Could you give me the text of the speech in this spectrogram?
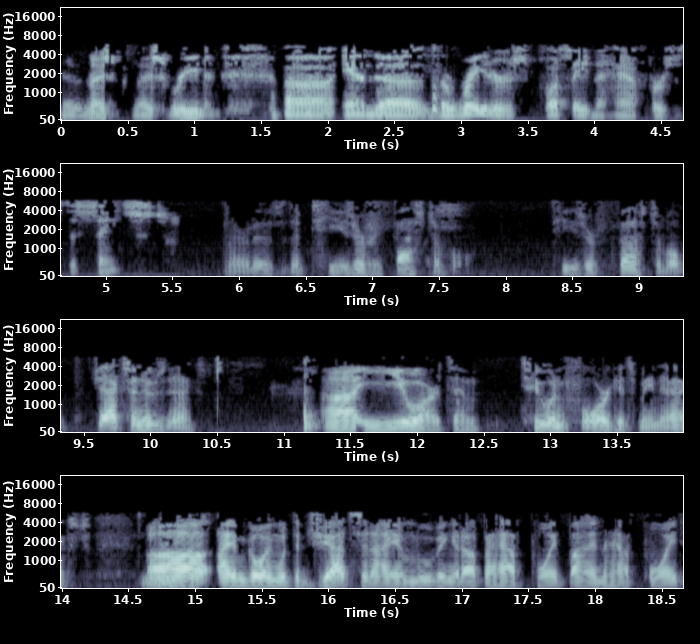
yeah, nice, nice read. Uh, and uh, the Raiders plus eight and a half versus the Saints. There it is. The teaser festival. Teaser festival. Jackson, who's next? Uh, you are Tim. Two and four gets me next. Uh, I am going with the Jets, and I am moving it up a half point, buying the half point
